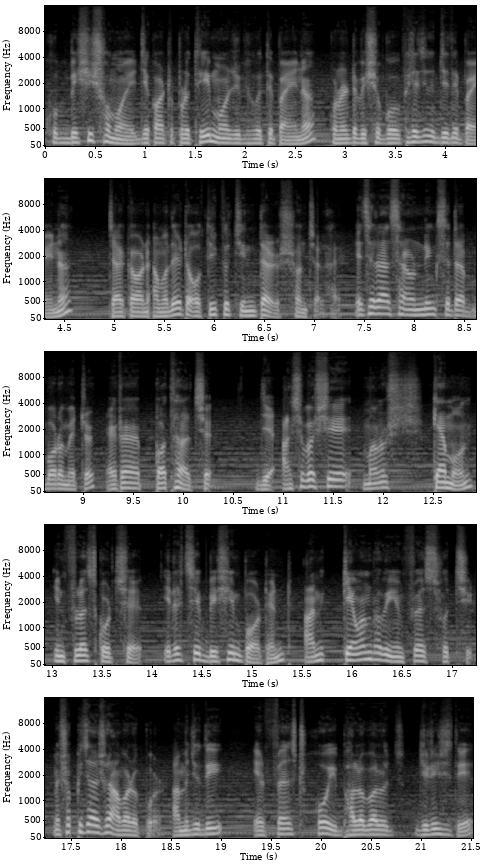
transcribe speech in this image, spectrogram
খুব বেশি সময় যে কোনোটা প্রতি মনোযোগী হতে পারি না, কোনো একটা বিষয় গভীরে যেতে পারি না, যার কারণে আমাদের একটা অতিরিক্ত চিন্তার সঞ্চার হয়। এছাড়া সারাউন্ডিংস এটা বড় ম্যাটার একটা কথা আছে যে আশেপাশে মানুষ কেমন ইনফ্লুয়েন্স করছে, এটার চেয়ে বেশি ইম্পর্ট্যান্ট আমি কেমনভাবে ইনফ্লুয়েন্স হচ্ছি। সব কিছু আসলে আমার উপর। আমি যদি ইনফ্লুয়েসড হই ভালো ভালো জিনিস দিয়ে,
